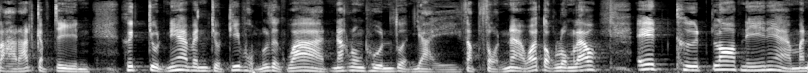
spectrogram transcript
สหรัฐกับจีน คือจุดเนี่ยเป็นจุดที่ผมรู้สึกว่านักลงทุนส่วนใหญ่สับสนนะว่าตกลงแล้ว เอ๊ะคือรอบนี้เนี่ยมัน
